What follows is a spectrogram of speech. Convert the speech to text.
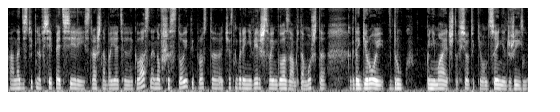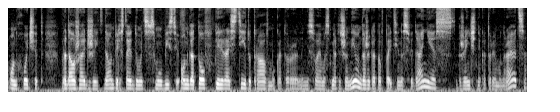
она действительно все пять серий страшно обаятельная и классная, но в шестой ты просто, честно говоря, не веришь своим глазам, потому что когда герой вдруг понимает, что все-таки он ценит жизнь, он хочет продолжать жить, да, он перестает думать о самоубийстве, он готов перерасти эту травму, которая нанесла ему смерть жены, он даже готов пойти на свидание с женщиной, которая ему нравится.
